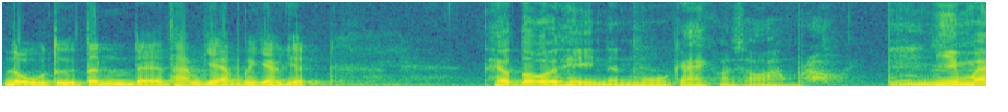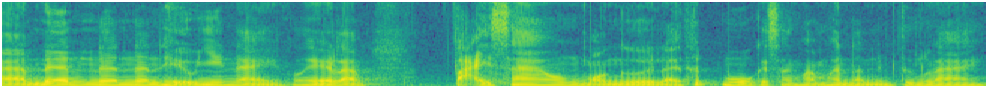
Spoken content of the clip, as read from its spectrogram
đủ tự tin để tham gia một cái giao dịch? theo tôi thì nên mua cái có sổ hồng rồi. Nhưng mà nên nên nên hiểu như thế này có nghĩa là tại sao mọi người lại thích mua cái sản phẩm hình thành trong tương lai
